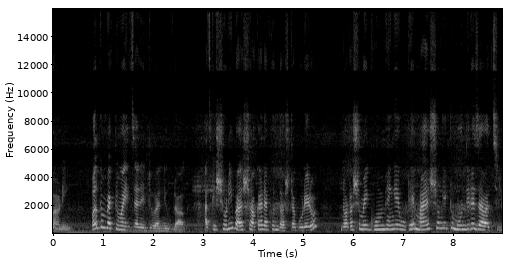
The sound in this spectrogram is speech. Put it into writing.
Morning welcome back to my channel to our new vlog আজকে শনিবার, সকাল এখন দশটা পনেরো। নটার সময় ঘুম ভেঙে উঠে মায়ের সঙ্গে একটু মন্দিরে যাওয়ার ছিল,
